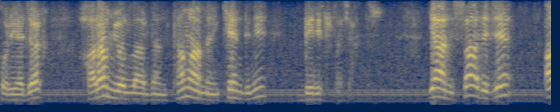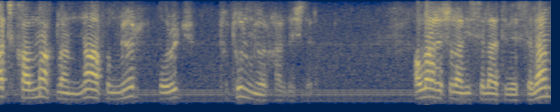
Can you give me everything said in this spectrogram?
Koruyacak. Haram yollardan tamamen kendini beri tutacaktır. Yani sadece aç kalmakla ne yapılmıyor? Oruç tutulmuyor kardeşlerim. Allah Resulü Aleyhisselatü Vesselam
